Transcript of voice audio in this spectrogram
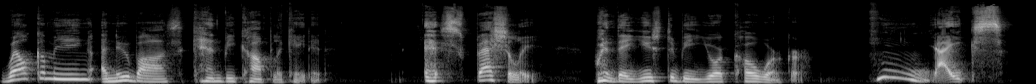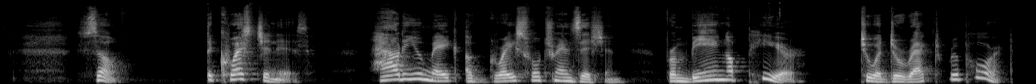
Welcoming a new boss can be complicated, especially when they used to be your coworker. Hmm, yikes. So, the question is, how do you make a graceful transition from being a peer to a direct report?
